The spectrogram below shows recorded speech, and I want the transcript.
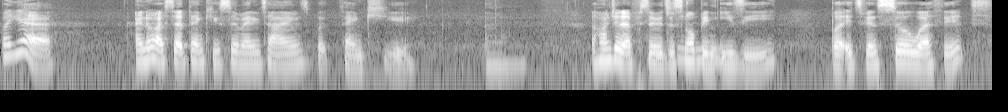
But yeah, I know I've said thank you so many times, but thank you. Um, a hundred episodes. It's not been easy, but it's been so worth it.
